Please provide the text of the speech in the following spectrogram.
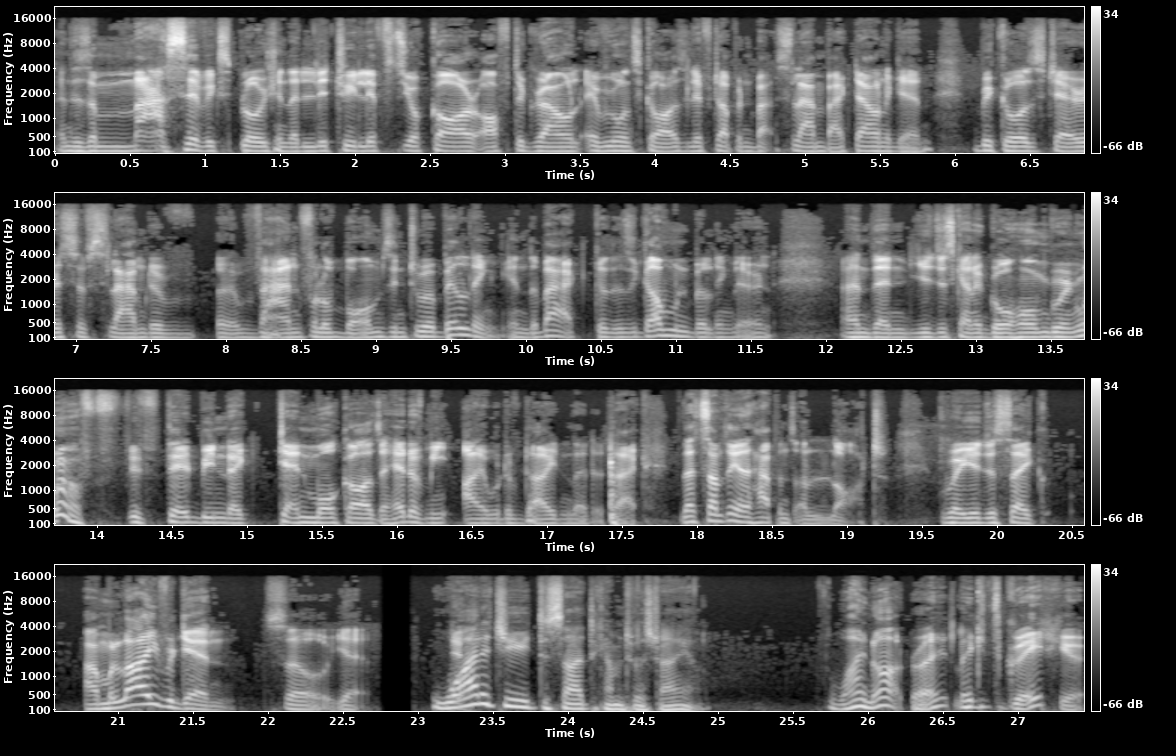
and there's a massive explosion that literally lifts your car off the ground. Everyone's cars lift up and ba- slam back down again because terrorists have slammed a, a van full of bombs into a building in the back because there's a government building there. And, and then you just kind of go home going, well, if there'd been like 10 more cars ahead of me, I would have died in that attack. That's something that happens a lot where you're just like, I'm alive again. So yeah, Why did you decide to come to Australia? why not? Right? Like it's great here.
